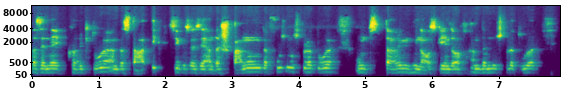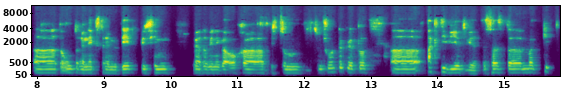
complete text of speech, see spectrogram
dass eine Korrektur an der Statik bzw. an der Spannung der Fußmuskulatur und darin hinausgehend auch an der Muskulatur äh, der unteren Extremität bis hin mehr oder weniger auch äh, bis zum, zum Schultergürtel äh, aktiviert wird. Das heißt, äh, man gibt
